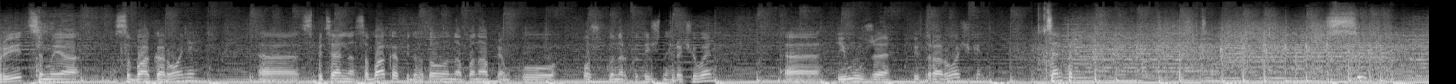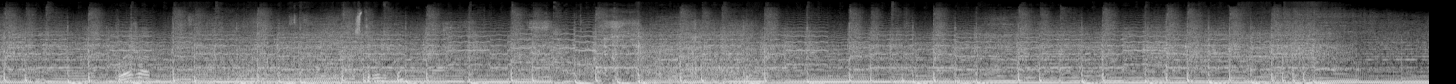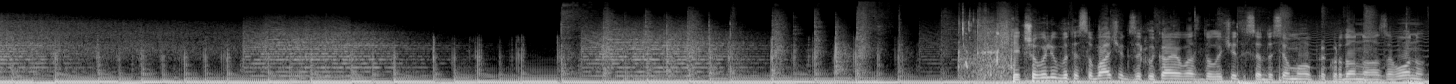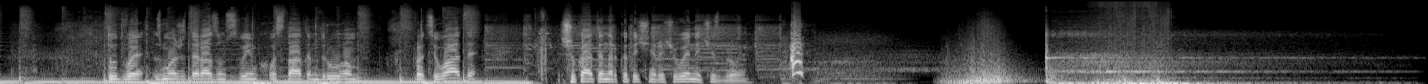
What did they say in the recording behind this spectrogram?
Привіт, це моя собака Роні. Е, Спеціальна собака підготовлена по напрямку пошуку наркотичних речовин. Е, Йому вже півтора рочки. Центр. Лежать. Струнко. Якщо ви любите собачок, закликаю вас долучитися до сьомого прикордонного загону. Тут ви зможете разом з своїм хвостатим другом працювати, шукати наркотичні речовини чи зброю.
